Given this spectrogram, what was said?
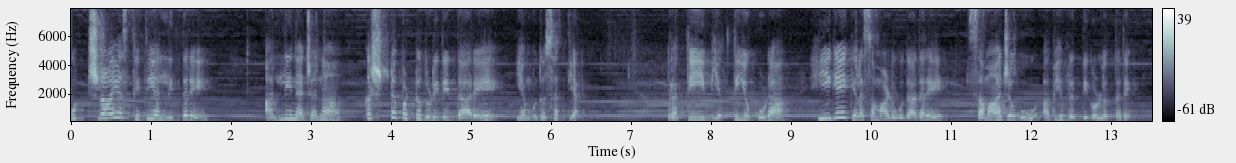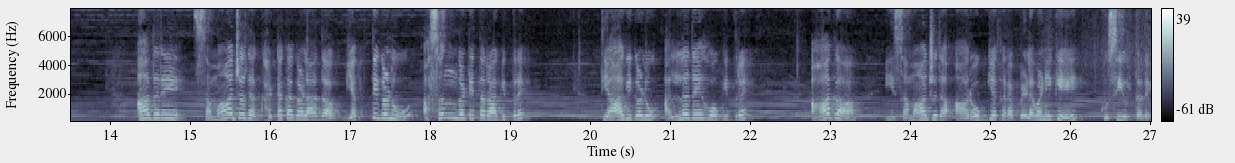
ಉಚ್ಛ್ರಾಯ ಸ್ಥಿತಿಯಲ್ಲಿದ್ದರೆ ಅಲ್ಲಿನ ಜನ ಕಷ್ಟಪಟ್ಟು ದುಡಿದಿದ್ದಾರೆ ಎಂಬುದು ಸತ್ಯ. ಪ್ರತಿ ವ್ಯಕ್ತಿಯೂ ಕೂಡ ಹೀಗೆ ಕೆಲಸ ಮಾಡುವುದಾದರೆ ಸಮಾಜವು ಅಭಿವೃದ್ಧಿಗೊಳ್ಳುತ್ತದೆ. ಆದರೆ ಸಮಾಜದ ಘಟಕಗಳಾದ ವ್ಯಕ್ತಿಗಳು ಅಸಂಘಟಿತರಾಗಿದ್ದರೆ ತ್ಯಾಗಿಗಳು ಅಲ್ಲದೆ ಹೋಗಿದ್ರೆ, ಆಗ ಈ ಸಮಾಜದ ಆರೋಗ್ಯಕರ ಬೆಳವಣಿಗೆ ಕುಸಿಯುತ್ತದೆ.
